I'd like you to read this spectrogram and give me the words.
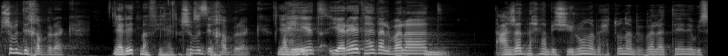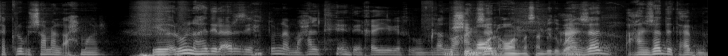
شو بدي خبرك يا ريت ما في هيك شو بدي خبرك؟ يا ريت. يا ريت هذا البلد. عن جد نحن بيشيلونا بيحطونا ببلد تاني وبيسكروه بالشمع الأحمر. ينقلوا لنا هذه الارزه يحطوا لنا بمحل تاني خيي بياخذونا بشي عن مول هون مثلا عن بدبي جد عن جد تعبنا.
